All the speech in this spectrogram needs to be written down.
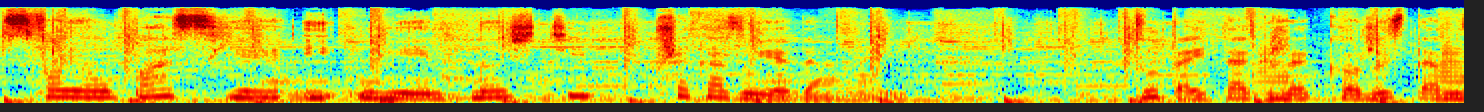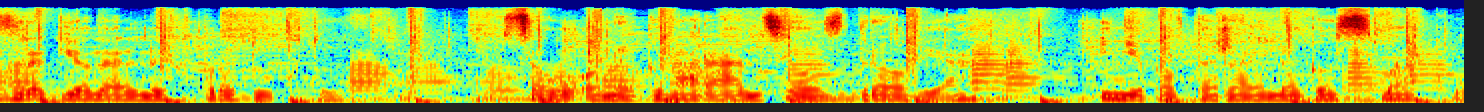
Swoją pasję i umiejętności przekazuję dalej. Tutaj także korzystam z regionalnych produktów. Są one gwarancją zdrowia i niepowtarzalnego smaku.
